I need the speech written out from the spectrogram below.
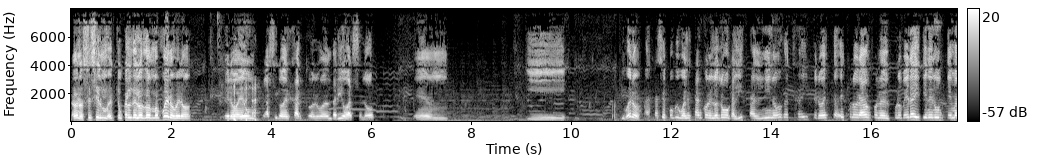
No, no sé si el, el de los dos más bueno, pero pero es un clásico del hardcore, Darío Barceló. Em, y, y bueno, hasta hace poco igual están con el otro vocalista, el Nino, ¿cachai? Pero esto, esto lo graban con el puro Pera y tienen un tema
